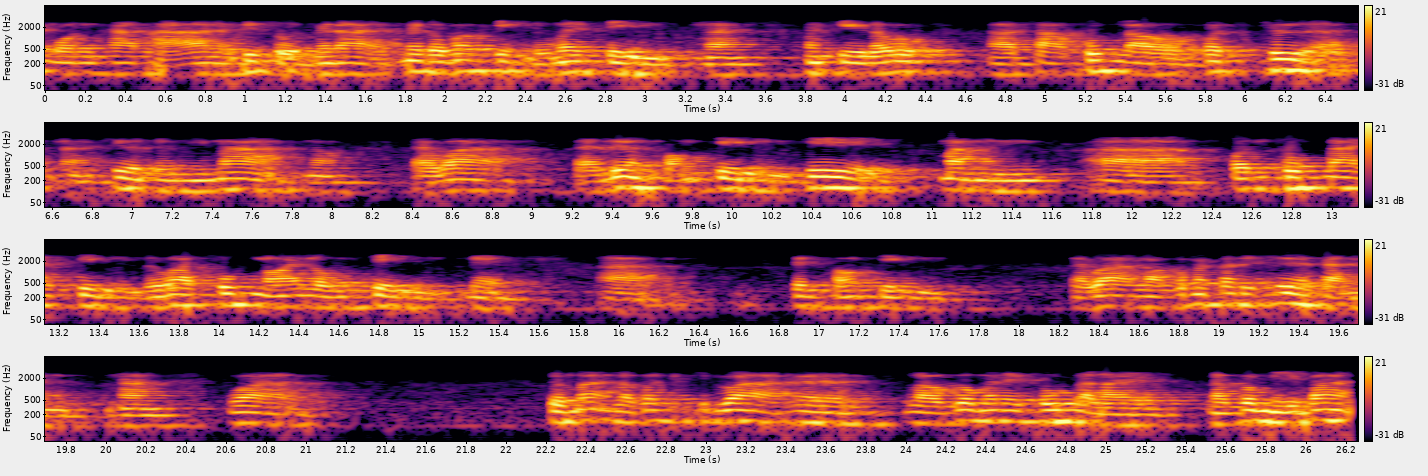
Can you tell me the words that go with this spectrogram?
ทมนต์คาถาเนี่ยพิสูจน์ไม่ได้ ไม่รู้ว่าจริงหรือไม่จริงนะบางทีแล้วชาวพุทธเราก็เชื่อนะเชื่อเรื่องนี้มากเนาะแต่ว่าแต่เรื่องของจริงที่มันอ่าพ้นทุกข์ได้จริง หรือว่าทุกข์น้อยลงจริง เนี่ยอ่าเป็นของจริง แต่ว่าเราก็ไม่ค่อยได้เชื่อกันนะว่าส่วนมากเราก็จะคิดว่า เออ เราก็ไม่ได้ทุกข์อะไร เราก็มีบ้าน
